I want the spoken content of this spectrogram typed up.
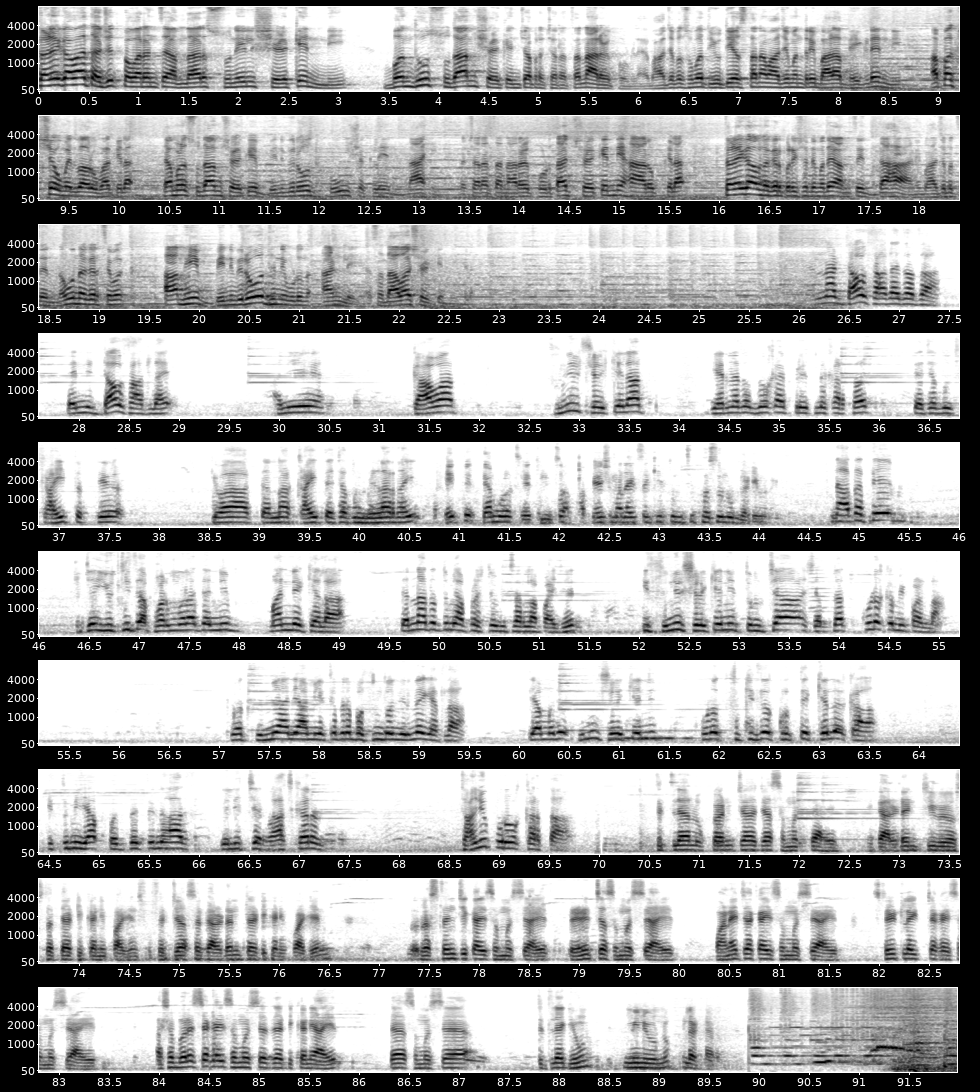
तळेगावात अजित पवारांचे आमदार सुनील शेळकेंनी बंधू सुदाम शेळकेंच्या प्रचाराचा नारळ फोडलाय. भाजपसोबत युती असताना माजी मंत्री बाळा भेगडेंनी अपक्ष उमेदवार उभा केला. त्यामुळे सुदाम शेळके बिनविरोध होऊ शकले नाही. प्रचाराचा नारळ फोडताच शेळकेंनी हा आरोप केला. तळेगाव नगर परिषदेमध्ये आमचे दहा आणि भाजपचे नऊ नगरसेवक आम्ही बिनविरोध निवडून आणले असा दावा शेळकेंनी केला. त्यांना डाव साधायचा त्यांनी डाव साधलाय. आणि गावात सुनील शेळकेला घेरण्याचा जो काय प्रयत्न करतात त्याच्यातून काही तथ्य किंवा त्यांना काही त्याच्यातून मिळणार नाही. हे ते- त्यामुळेच हे तुमचं अपयश म्हणायचं की तुमची फसवणूक झाली म्हणायचं. आणि आता ते जे युतीचा फॉर्म्युला त्यांनी मान्य केला त्यांना आता तुम्ही हा प्रश्न विचारला पाहिजे की सुनील शेळकेंनी तुमच्या शब्दात कुठं कमी पडला? किंवा तुम्ही आणि आम्ही एकत्र बसून जो निर्णय घेतला त्यामध्ये सुनील शेळकेंनी पुढं चुकीचं कृत्य केलं का? की तुम्ही या पद्धतीनं आज गलीचे राजकारण जाणीवपूर्वक करता? तिथल्या लोकांच्या ज्या समस्या आहेत गार्डनची व्यवस्था त्या ठिकाणी पाहिजे. सुसज्ज असं गार्डन त्या ठिकाणी पाहिजे. रस्त्यांची काही समस्या आहेत ड्रेनेजच्या समस्या आहेत पाण्याच्या काही समस्या आहेत स्ट्रीट लाईटच्या काही समस्या आहेत. अशा बऱ्याचशा काही समस्या त्या ठिकाणी आहेत. त्या समस्या तिथल्या घेऊन मी निवडणूक लढणार. Música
